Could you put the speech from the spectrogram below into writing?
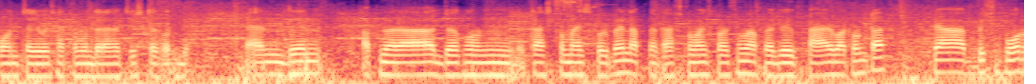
পঞ্চাশ বা ষাটের মধ্যে রাখার চেষ্টা করব। অ্যান্ড দেন আপনারা যখন কাস্টমাইজ করবেন, আপনার কাস্টমাইজ করার সময় আপনার যে ফায়ার বাটনটা এটা বেশি বড়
